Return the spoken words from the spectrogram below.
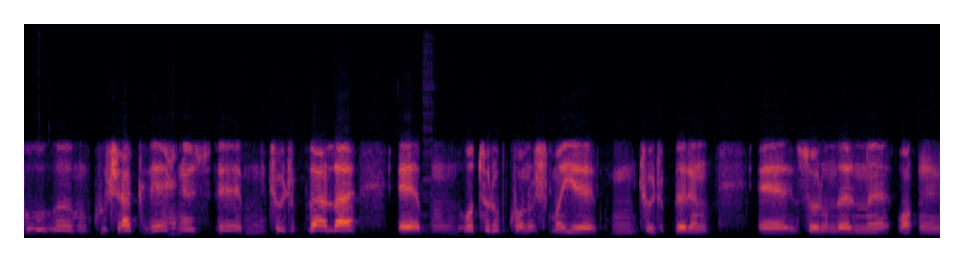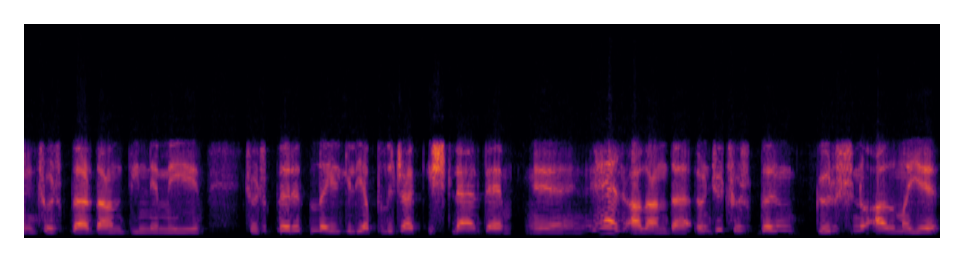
bu e, kuşak e, henüz e, çocuklarla oturup konuşmayı, çocukların sorunlarını çocuklardan dinlemeyi, çocuklarla ilgili yapılacak işlerde her alanda önce çocukların görüşünü almayı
